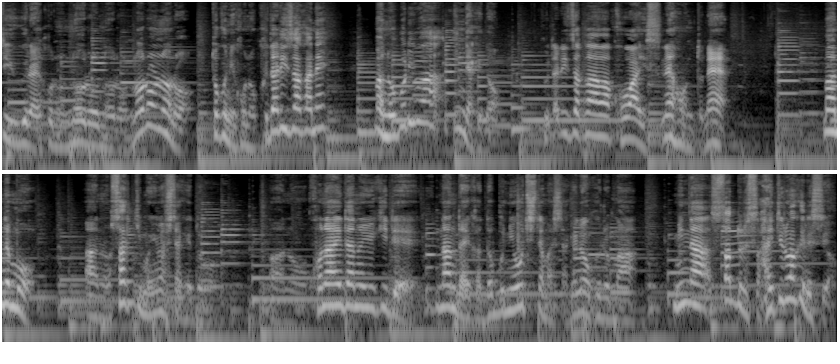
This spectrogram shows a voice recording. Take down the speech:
ていうぐらいこのノロノロノロノロ特にこの下り坂ね。まあ上りはいいんだけど。下り坂は怖いですね、ほんとね。まあでも、あの、さっきも言いましたけど、あの、この間の雪で何台かドブに落ちてましたけど、車。みんなスタッドレス履いてるわけですよ。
